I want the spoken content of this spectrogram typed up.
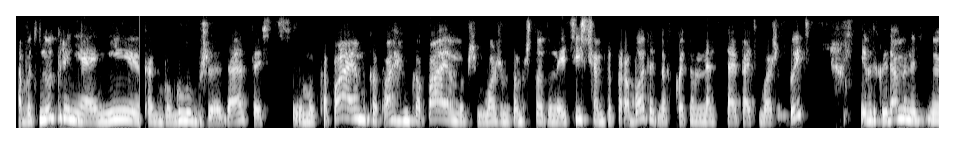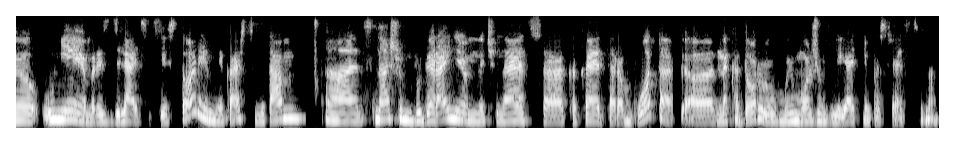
А вот внутренние, они как бы глубже, да, то есть мы копаем, копаем, копаем, в общем, можем там что-то найти, с чем-то поработать, но в какой-то момент это опять может быть. И вот когда мы э, умеем разделять эти истории, мне кажется, вот там э, с нашим выгоранием начинается какая-то работа, э, на которую мы можем влиять непосредственно.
